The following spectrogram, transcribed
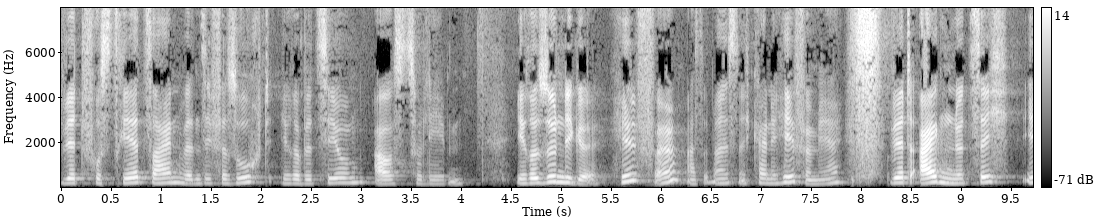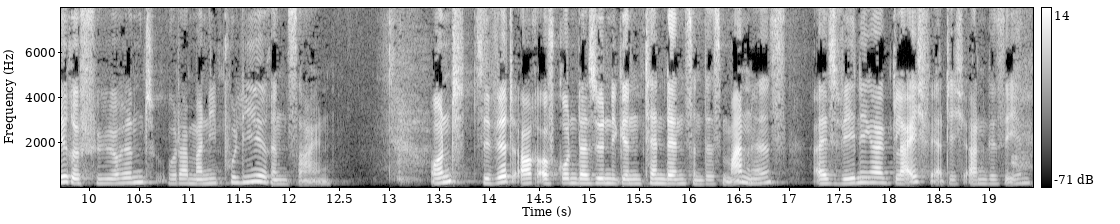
wird frustriert sein, wenn sie versucht, ihre Beziehung auszuleben. Ihre sündige Hilfe, also dann ist nicht keine Hilfe mehr, wird eigennützig, irreführend oder manipulierend sein. Und sie wird auch aufgrund der sündigen Tendenzen des Mannes als weniger gleichwertig angesehen,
